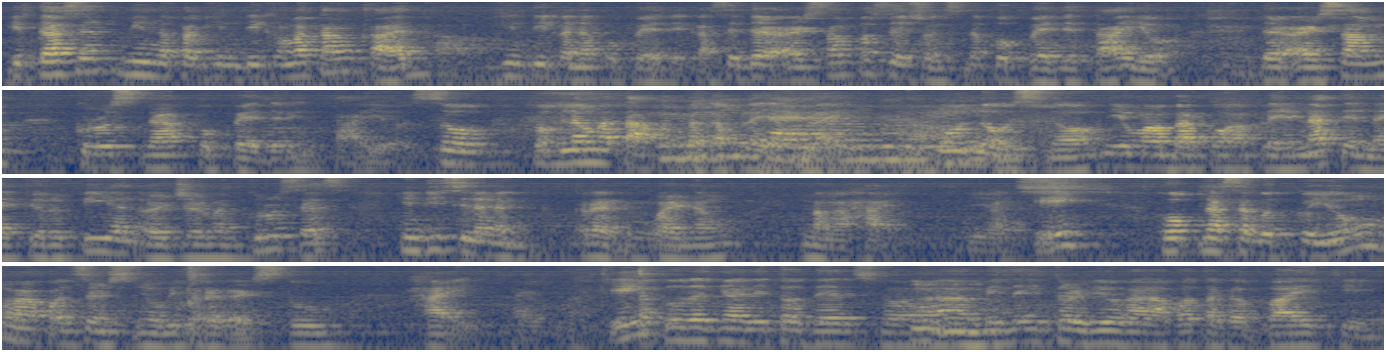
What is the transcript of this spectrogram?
it doesn't mean na pag hindi ka matangkad, Oo. hindi ka na po pwede. Kasi there are some positions na po pwede tayo. There are some cruise na po pwede rin tayo. So, wag lang matakot mag-apply-apply. Who knows, no? Yung mga barkong apply natin, like European or German cruises, hindi sila nag-require ng mga height. Yes. Okay? Hope nasagot ko yung mga concerns nyo with regards to height. Okay? Katulad nga nito, Dens, no, Mhm. ah, may na-interview nga ako taga Viking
